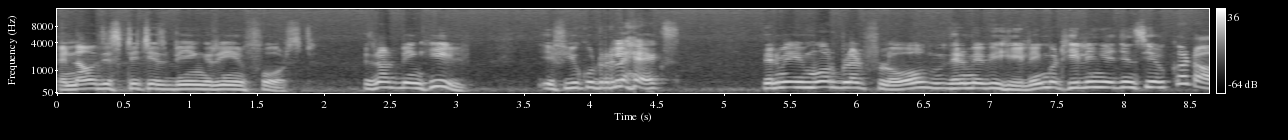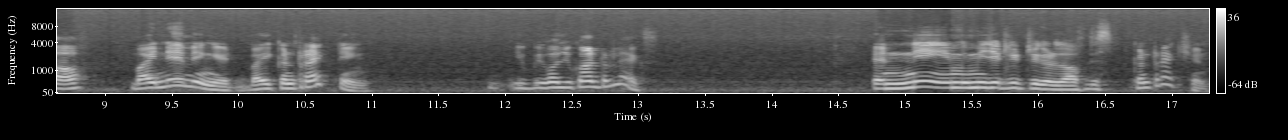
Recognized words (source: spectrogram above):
And now the stitch is being reinforced. It's not being healed. If you could relax, there may be more blood flow, there may be healing, but healing agency have cut off by naming it, by contracting, because you can't relax. And name immediately triggers off this contraction.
